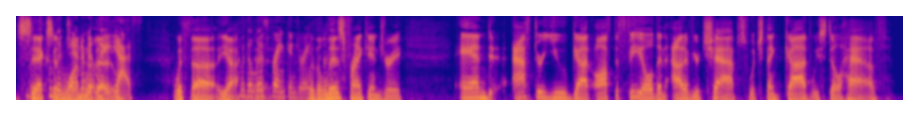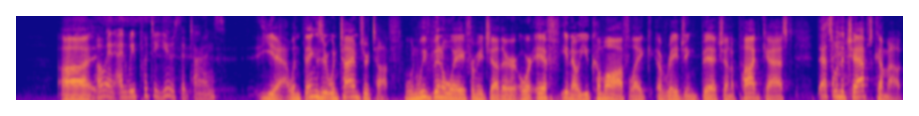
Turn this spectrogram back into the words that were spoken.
six and one with legitimately, a, yes, with uh yeah with a Lisfranc injury. with a Lisfranc injury. And after you got off the field and out of your chaps, which thank God we still have, uh, oh, and, and we put to use at times. yeah, when things are when times are tough, when we've been away from each other, or if you know you come off like a raging bitch on a podcast, that's when the chaps come out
